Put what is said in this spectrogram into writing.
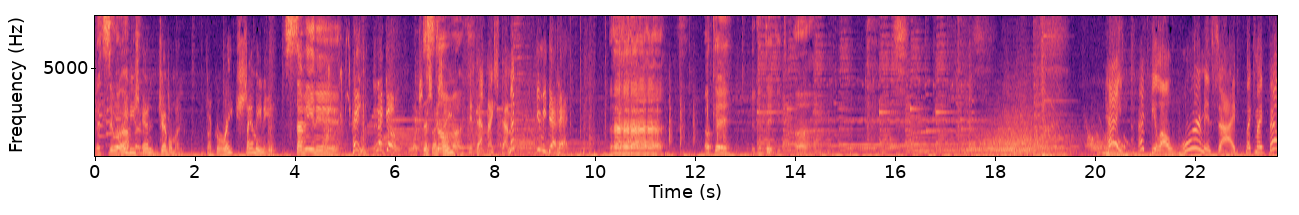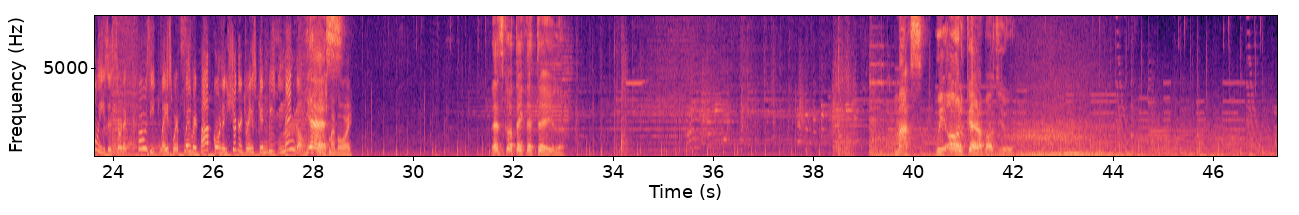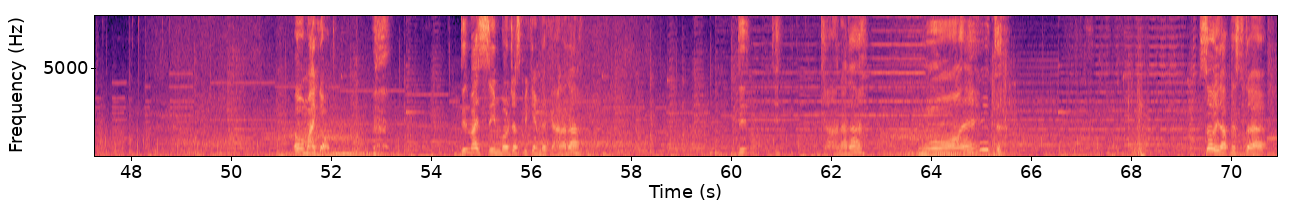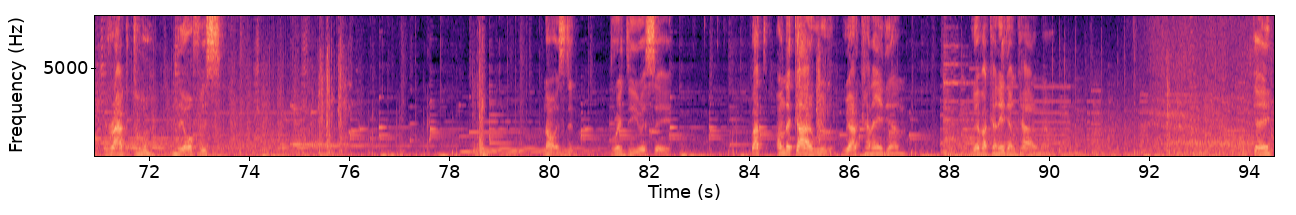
Let's see what Ladies happened. and gentlemen, the great Samini. Samini! Hey, let go! What's The this I see? Is that my stomach? Give me that hat. okay, you can take it. Ah. Hey, I feel all warm inside. Like my belly's a sort of cozy place where flavored popcorn and sugar drinks can meet and mingle. Yes! That's my boy. Let's go take the tail. Max, we all care about you. Oh my god. Did my symbol just become the Canada? Did, did Canada? What? So it happens to the rag too in the office. No, it's the Pretty USA. But on the car we we are Canadian. We have a Canadian car now. Okay.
